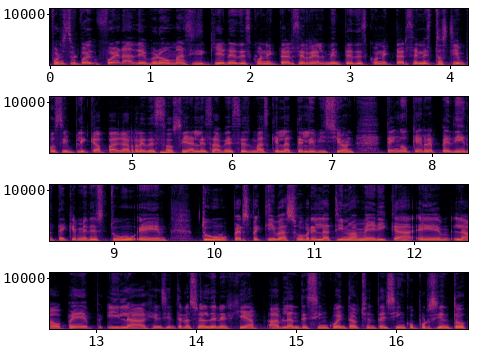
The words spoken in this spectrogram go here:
por supuesto, fuera de bromas, si quiere desconectarse, realmente desconectarse en estos tiempos implica apagar redes sociales a veces más que la televisión. Tengo que repetirte que me des tu, eh, tu perspectiva sobre Latinoamérica. Eh, la OPEP y la Agencia Internacional de Energía hablan de 50 a 85%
